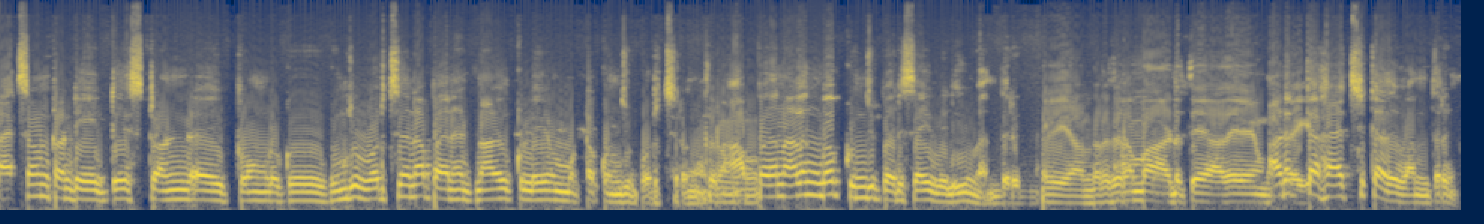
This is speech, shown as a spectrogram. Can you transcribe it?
maximum twenty eight days twenty இப்போ உங்களுக்கு குஞ்சு பொரிச்சதுன்னா பதினெட்டு நாளுக்குள்ளேயே முட்டை குஞ்சு பொரிச்சிருங்க திரும்ப. நாற்பது நாளுங்க போது குஞ்சு பெருசாகி வெளியே வந்துருங்க. இல்லையா அந்த திரும்ப அடுத்து அதே அடுத்த ஹேட்சுக்கு அது வந்துருங்க.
